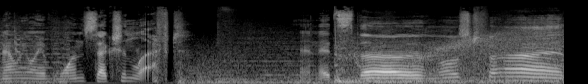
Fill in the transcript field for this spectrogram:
Now we only have one section left. And it's the most fun.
